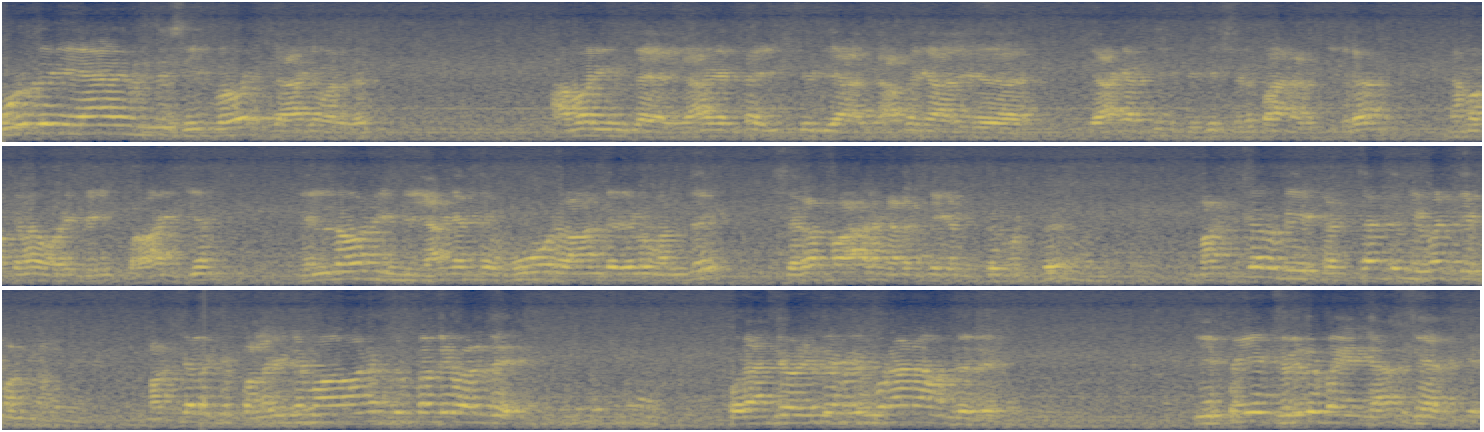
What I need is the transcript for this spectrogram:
உறுதுணையாக இருந்து செய்பவர் தியாகவர்கள். அவர் இந்த யாகத்தை ஐஸ்வர்யா ஜாதகாலய யாகத்தை மிக சிறப்பாக நடத்துகிறார். நமக்கெல்லாம் ஒரு பெரிய பாக்கியம். எல்லோரும் இந்த யாகத்தை ஒவ்வொரு ஆண்டுகளும் வந்து சிறப்பாக நடத்தி கொண்டு கொடுத்து மக்களுடைய கஷ்டத்தை நிவர்த்தி பண்ணணும். மக்களுக்கு பலவிதமான துன்பங்கள் வருது. ஒரு அஞ்சு வருஷத்துக்கு முன்னாடி புராணா வந்தது. இப்பயே திருடு பயம் ஜாஸ்தியா இருக்கு.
